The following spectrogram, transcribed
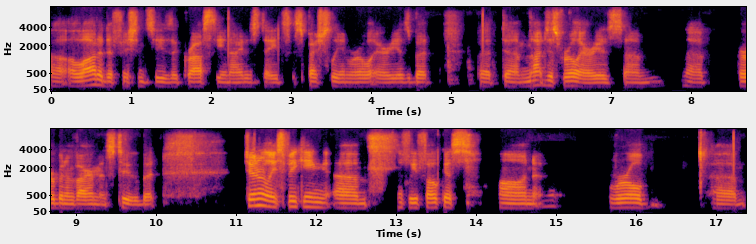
uh, a lot of deficiencies across the United States, especially in rural areas, but but um, not just rural areas, um, uh, urban environments too. But generally speaking, um, if we focus on rural um,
